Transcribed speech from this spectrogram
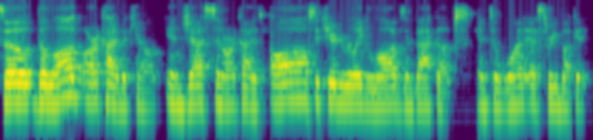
So the log archive account ingests and archives all security related logs and backups into one S3 bucket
